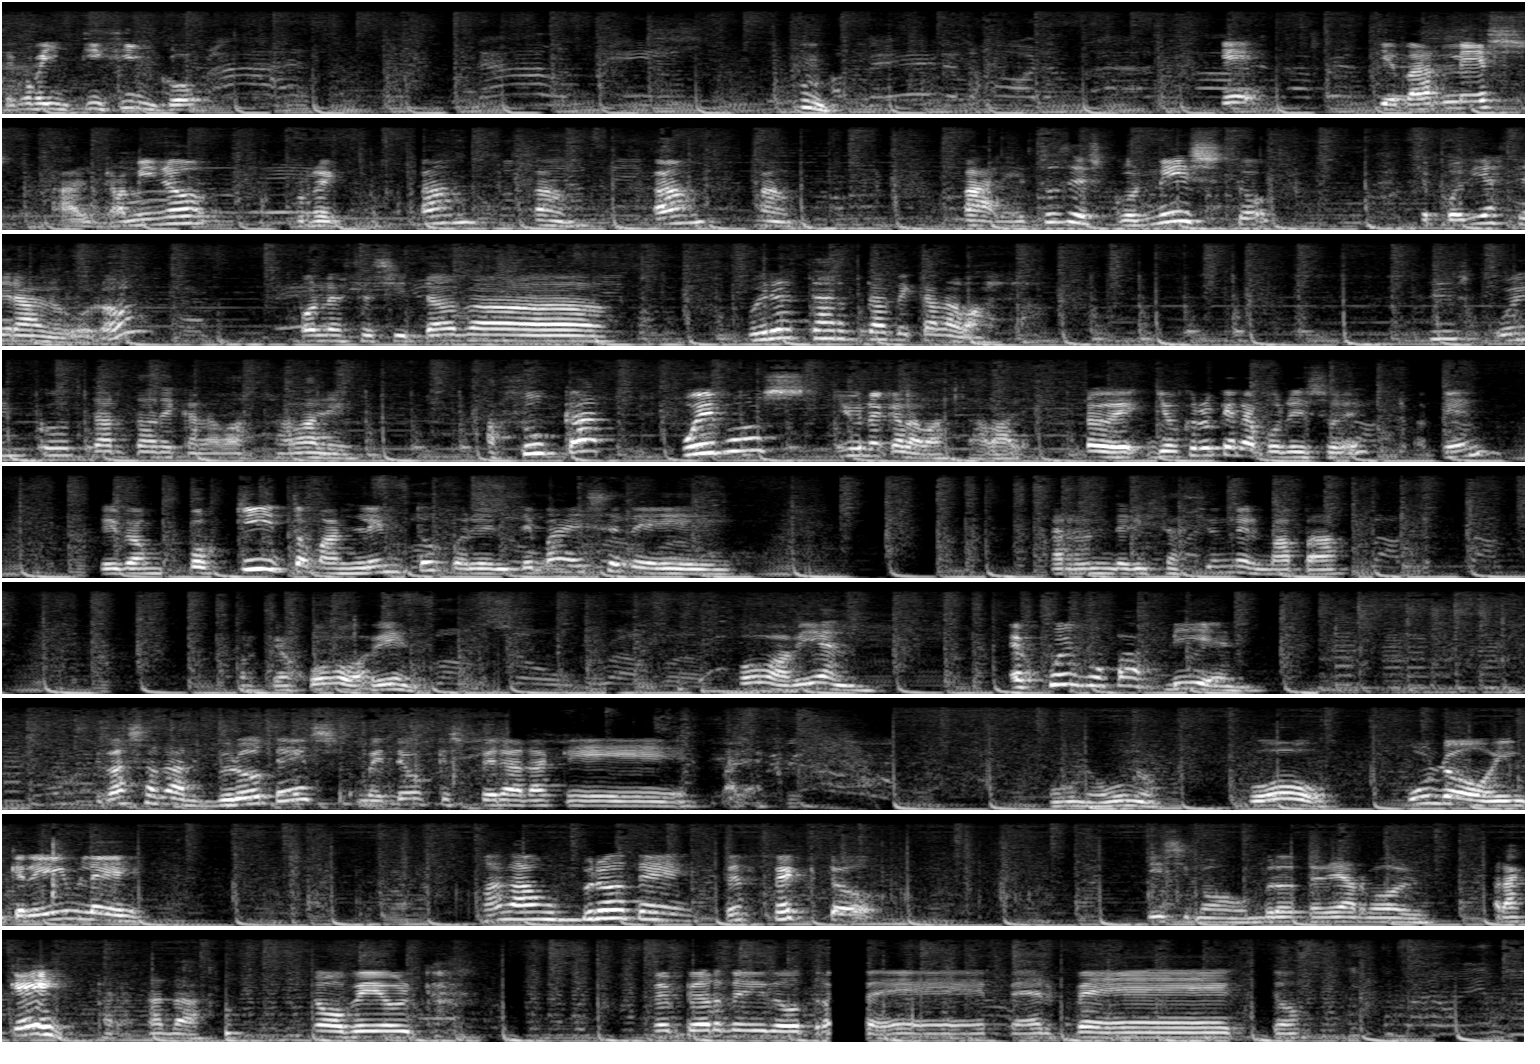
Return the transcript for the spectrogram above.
tengo 25. Hmm. Que llevarles al camino correcto. Pam, pam, pam, pam. Vale, entonces con esto se podía hacer algo, ¿no? O necesitaba... Fuera tarta de calabaza. Es cuenco, tarta de calabaza, vale. Azúcar huevos y una calabaza, vale. Eh, yo creo que era por eso, ¿eh? También. iba un poquito más lento por el tema ese de la renderización del mapa. Porque el juego va bien. El juego va bien. El juego va bien. ¿Me vas a dar brotes o me tengo que esperar a que... Vale, aquí. Uno, uno. ¡Wow! ¡Uno! ¡Increíble! ¡Me ha dado un brote! ¡Perfecto! Muchísimo, un brote de árbol. ¿Para qué? Para nada. No veo el... Me he perdido otra vez. Perfecto.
